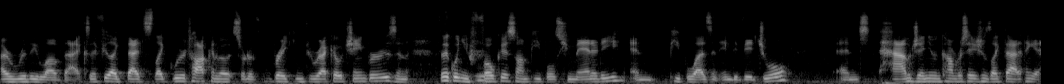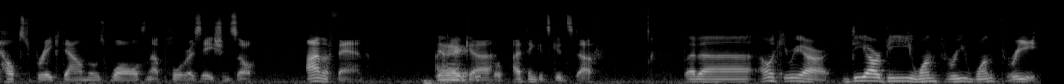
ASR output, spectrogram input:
I really love that because I feel like that's like we were talking about sort of breaking through echo chambers and I feel like when you focus on people's humanity and people as an individual and have genuine conversations like that, I think it helps to break down those walls and that polarization. So I'm a fan. I Yeah, I think agree. uh, I think it's good stuff. But uh, oh, here we are. DRB one three one three.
